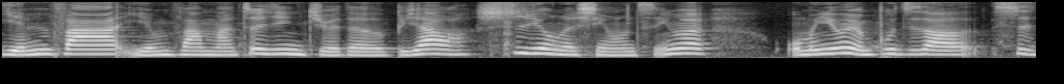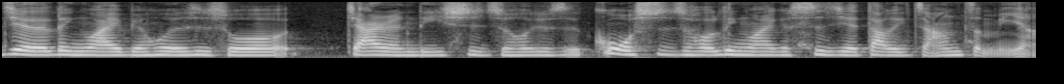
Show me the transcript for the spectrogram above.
研发研发吗？最近觉得比较适用的形容词，因为我们永远不知道世界的另外一边，或者是说家人离世之后，就是过世之后，另外一个世界到底长怎么样，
